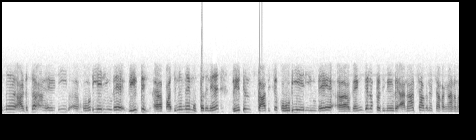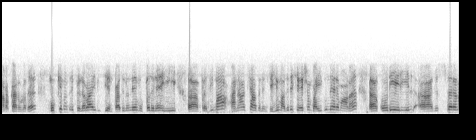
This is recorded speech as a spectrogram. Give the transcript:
ഇന്ന് അടുത്ത കോടിയേരിയുടെ വീട്ടിൽ പതിനൊന്ന് മുപ്പതിന് വീട്ടിൽ സ്ഥാപിച്ച കോടിയേരിയുടെ വെങ്കല പ്രതിമയുടെ അനാച്ഛാദന ചടങ്ങാണ് നടക്കാനുള്ളത് മുഖ്യമന്ത്രി പിണറായി വിജയൻ പതിനൊന്ന് മുപ്പതിന് ഈ പ്രതിമ അനാച്ഛാദനം ചെയ്യും. അതിനുശേഷം വൈകുന്നേരമാണ് കോടിയേരിയിൽ അനുസ്മരണ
